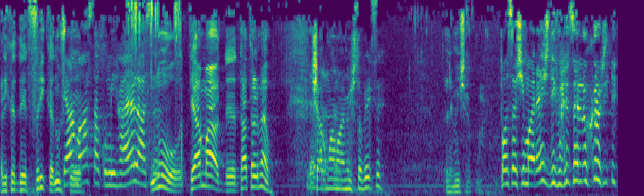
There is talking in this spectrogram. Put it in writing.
Adică de frică, nu știu. Teama asta cu Mihaela? Să... Nu, teama de tatăl meu. de Și acum tatăl. mai miști obiecte? Le mișc acum. Poți să și mărești diverse lucruri.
